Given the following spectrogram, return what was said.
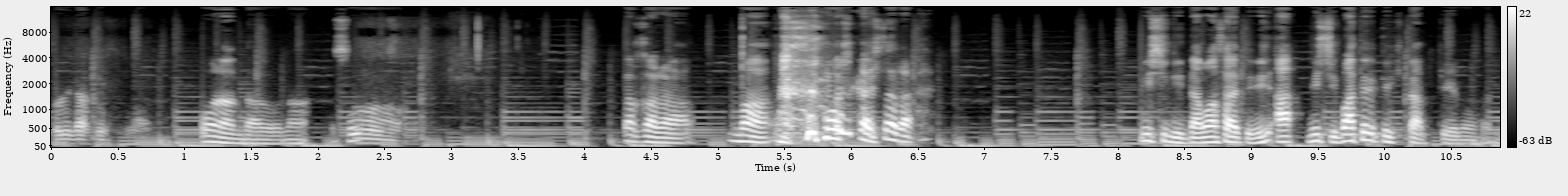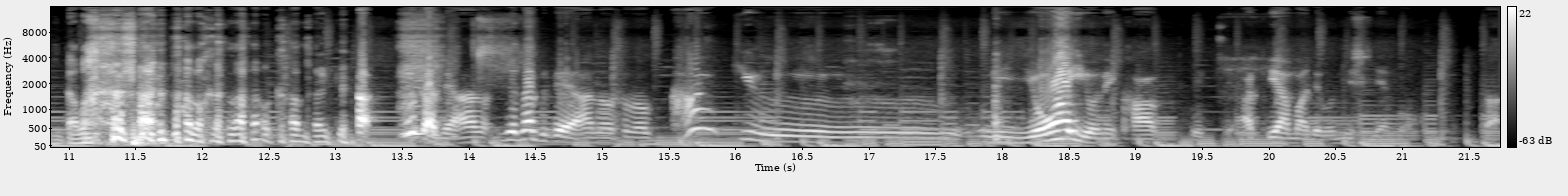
それだけですね。そうなんだろうな。うそん。だから、まあ、もしかしたら、西に騙されて、にあ西バテてきたっていうのに騙されたのかな？わかんないけど。あ、つうかね、あの、じゃなくて、あの、その、緩急に弱いよね、カープって。秋山でも西でも。さ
